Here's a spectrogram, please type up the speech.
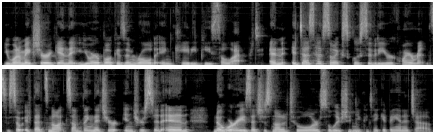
you want to make sure again that your book is enrolled in KDP Select. And it does have some exclusivity requirements. So, if that's not something that you're interested in, no worries. That's just not a tool or solution you can take advantage of.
